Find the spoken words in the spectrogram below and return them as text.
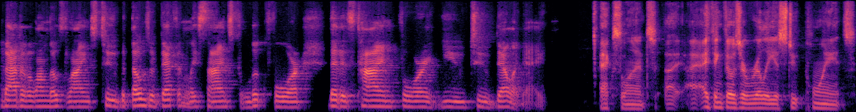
about it along those lines too, but those are definitely signs to look for that it's time for you to delegate. Excellent. I, I think those are really astute points,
